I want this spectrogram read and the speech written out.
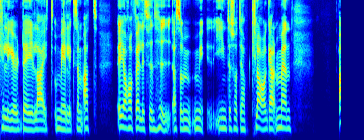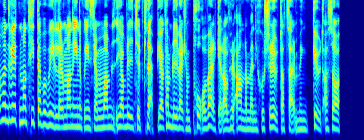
clear daylight och med liksom att jag har väldigt fin hy. Alltså, inte så att jag klagar men Ja, men du vet, man tittar på bilder och man är inne på Instagram och man, jag blir typ knäpp. Jag kan bli verkligen påverkad av hur andra människor ser ut. Att så här, men gud, alltså,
